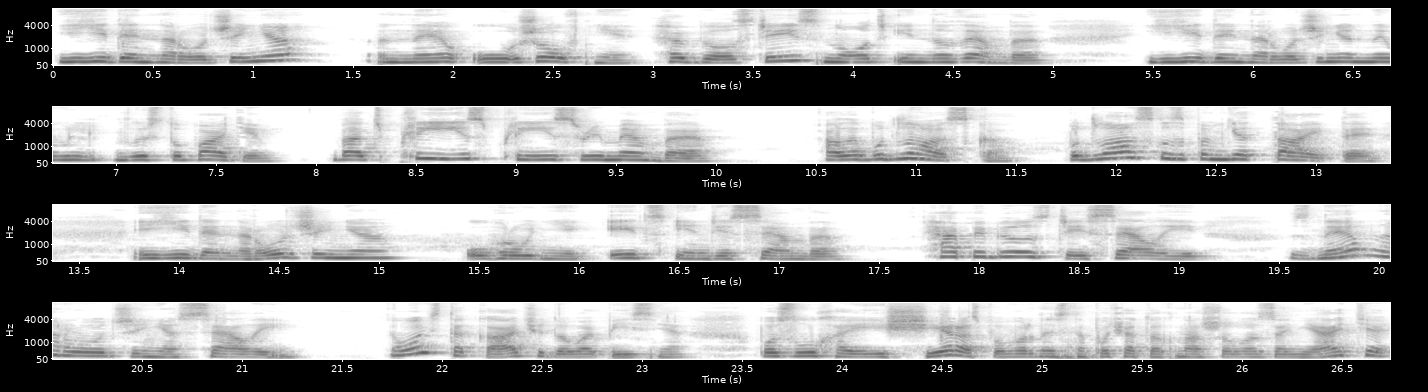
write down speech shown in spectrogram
Її день народження не у жовтні. Her birthday is not in November. Її день народження не в листопаді. But please, please remember. Але будь ласка, будь ласка, запам'ятайте, її день народження у грудні. It's in December. Happy birthday, Sally! З днем народження, Sally! Ось така чудова пісня. Послухай її ще раз, повернись на початок нашого заняття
